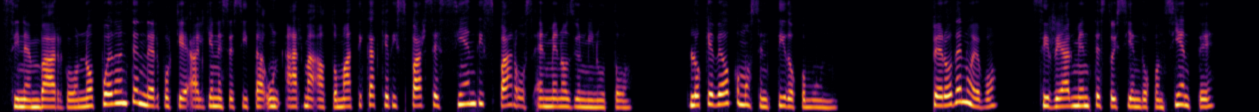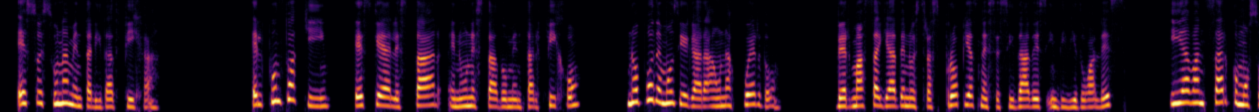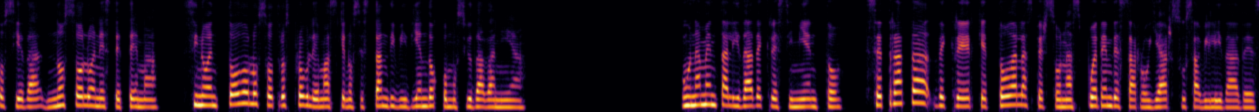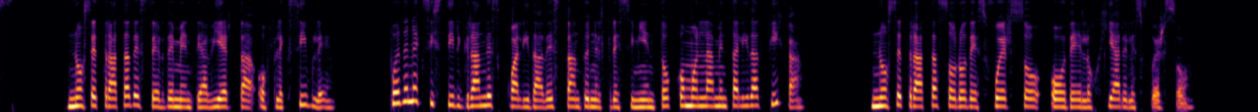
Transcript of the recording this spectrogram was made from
Sin embargo, no puedo entender por qué alguien necesita un arma automática que disparse 100 disparos en menos de un minuto, lo que veo como sentido común. Pero de nuevo, si realmente estoy siendo consciente, eso es una mentalidad fija. El punto aquí es que al estar en un estado mental fijo, no podemos llegar a un acuerdo, ver más allá de nuestras propias necesidades individuales y avanzar como sociedad no solo en este tema, sino en todos los otros problemas que nos están dividiendo como ciudadanía. Una mentalidad de crecimiento se trata de creer que todas las personas pueden desarrollar sus habilidades. No se trata de ser de mente abierta o flexible. Pueden existir grandes cualidades tanto en el crecimiento como en la mentalidad fija. No se trata solo de esfuerzo o de elogiar el esfuerzo.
